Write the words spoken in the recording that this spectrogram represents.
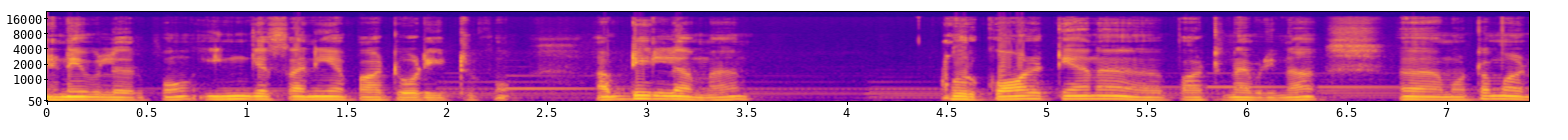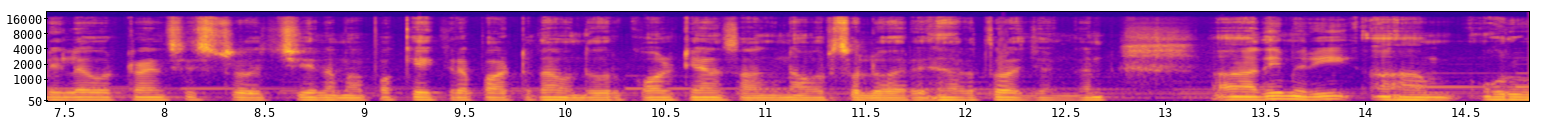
நினைவில் இருப்போம். இங்கே தனியாக பாட்டு ஓடிட்டுருக்கோம். அப்படி இல்லாமல் ஒரு குவாலிட்டியான பாட்டுனா எப்படின்னா மொட்டை மாடியில் ஒரு டிரான்சிஸ்டர் வச்சு நம்ம அப்போ கேட்குற பாட்டு தான் வந்து ஒரு குவாலிட்டியான சாங்னு அவர் சொல்லுவார். ரத்வராஜங்கன் அதேமாரி ஒரு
